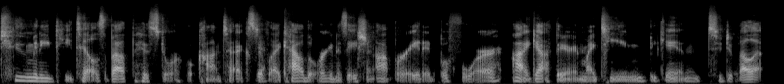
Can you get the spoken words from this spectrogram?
too many details about the historical context of like how the organization operated before I got there and my team began to develop.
